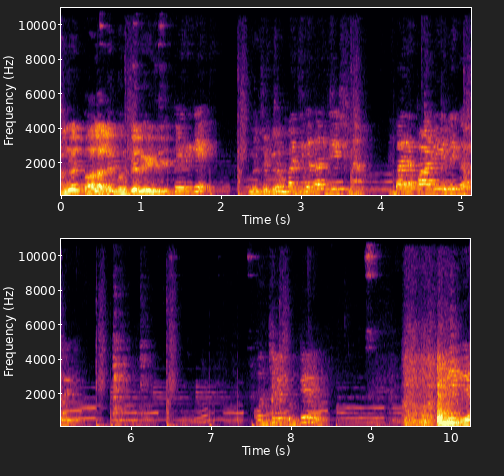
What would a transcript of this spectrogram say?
అందులో పాలా లేకపోతే పెరుగు ఇది పెరిగే. మజ్జిగ. కొంచెం మజ్జిగ నాకు చేసిన. కాబట్టి. కొంచెం ఉంటే నీళ్ళు.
